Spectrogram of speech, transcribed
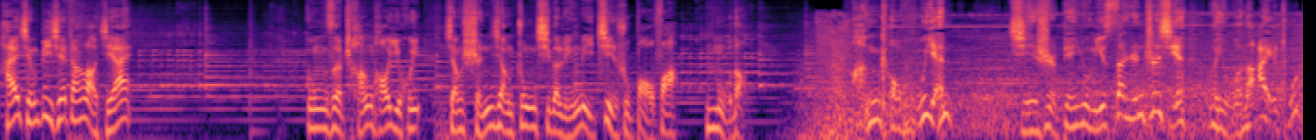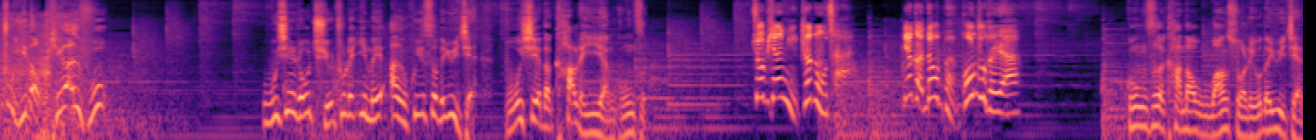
还请辟邪长老节哀。公子长袍一挥，将神将中期的灵力尽数爆发，怒道：“满口胡言！今日便用你三人之血，为我那爱徒铸一道平安符。”吴心柔取出了一枚暗灰色的玉简，不屑地看了一眼公子：“就凭你这奴才，也敢动本公主的人？”公子看到武王所留的玉简，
